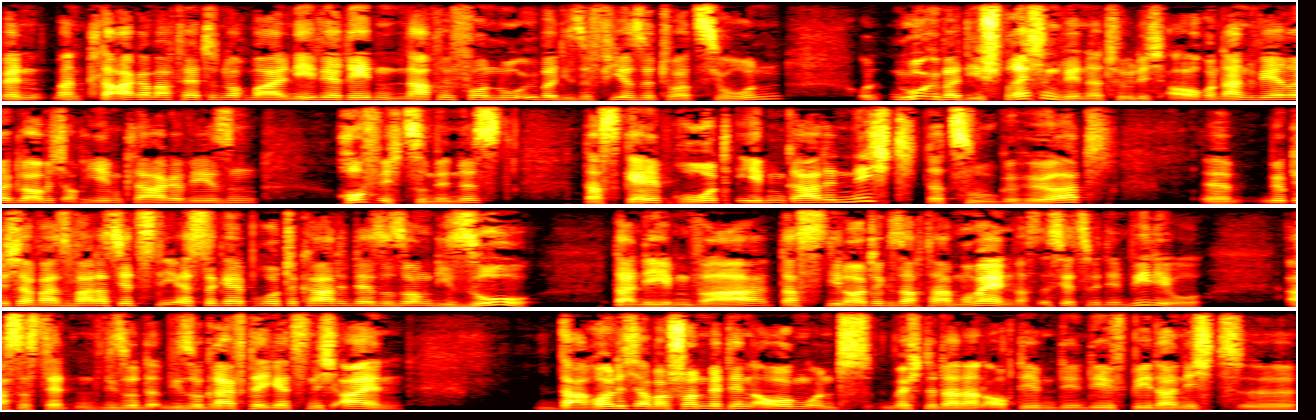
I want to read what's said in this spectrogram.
wenn man klar gemacht hätte nochmal, nee, wir reden nach wie vor nur über diese vier Situationen und nur über die sprechen wir natürlich auch. Und dann wäre, glaube ich, auch jedem klar gewesen, hoffe ich zumindest, dass Gelb-Rot eben gerade nicht dazu gehört. Äh, möglicherweise war das jetzt die erste gelb-rote Karte der Saison, die so daneben war, dass die Leute gesagt haben, Moment, was ist jetzt mit dem Videoassistenten? Wieso, wieso greift der jetzt nicht ein? Da rolle ich aber schon mit den Augen und möchte da dann auch dem, dem DFB da nicht äh,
